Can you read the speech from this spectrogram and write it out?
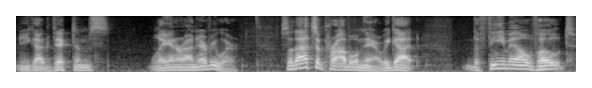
You got victims laying around everywhere. So that's a problem there. We got the female vote,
